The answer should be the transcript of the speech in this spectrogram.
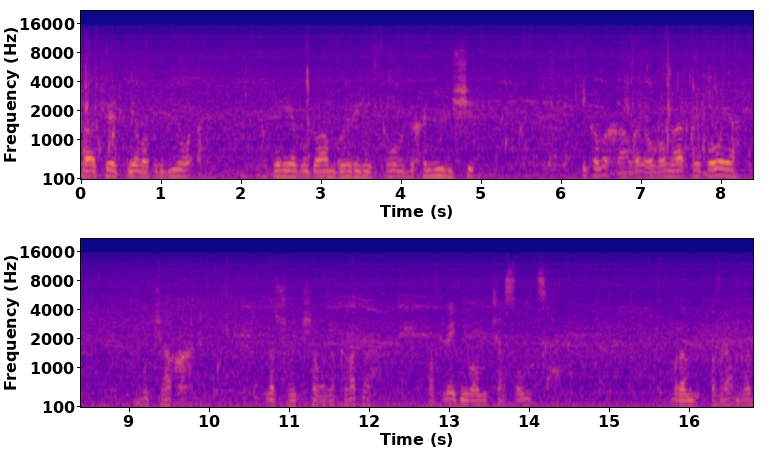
лежачее тело прибило к берегу дамбы Ринского водохранилища и колыхала его волна прибоя в лучах зашедшего заката последнего луча солнца. В, ран... в равноде...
